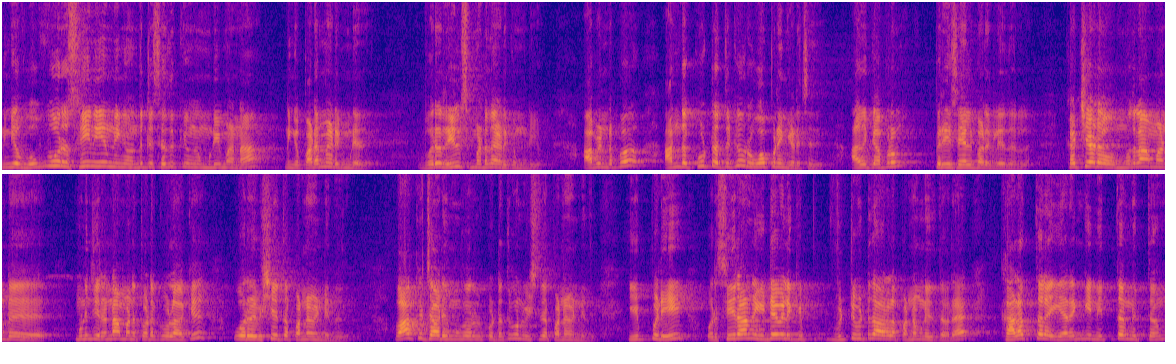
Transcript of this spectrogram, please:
நீங்கள் ஒவ்வொரு சீனையும் நீங்கள் வந்துட்டு செதுக்க முடியுமான்னா நீங்கள் படமே எடுக்க முடியாது. வெறும் ரீல்ஸ் மட்டும் தான் எடுக்க முடியும். அப்படின்றப்போ அந்த கூட்டத்துக்கு ஒரு ஓப்பனிங் கிடைச்சிது. அதுக்கப்புறம் பெரிய செயல்பாடுகள் எதுவும் இல்லை. கட்சியோட முதலாம் ஆண்டு முடிஞ்சு ரெண்டாம் ஆண்டு தொடக்க விழாக்கு ஒரு விஷயத்தை பண்ண வேண்டியிருந்தது. வாக்குச்சாவடி முகவர்கள் கூட்டத்துக்கு ஒரு விஷயத்தை பண்ண வேண்டியது இப்படி ஒரு சீரான இடைவெளிக்கு விட்டு விட்டு தான் அவர்களை பண்ண முடியுது தவிர களத்தில் இறங்கி நித்தம் நித்தம்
